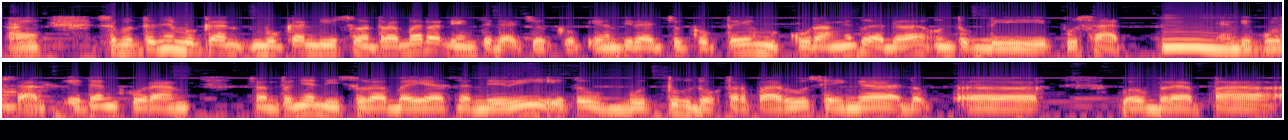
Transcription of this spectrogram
Nah, sebetulnya bukan bukan di Sumatera Barat yang tidak cukup. Yang tidak cukup itu yang kurang itu adalah untuk di pusat. Hmm. Yang di pusat itu yang kurang. Contohnya di Surabaya sendiri itu butuh dokter paru sehingga dok, uh, beberapa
